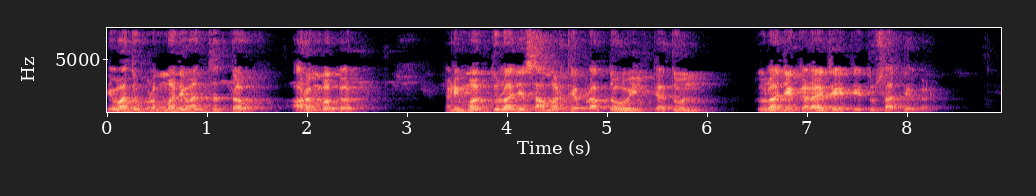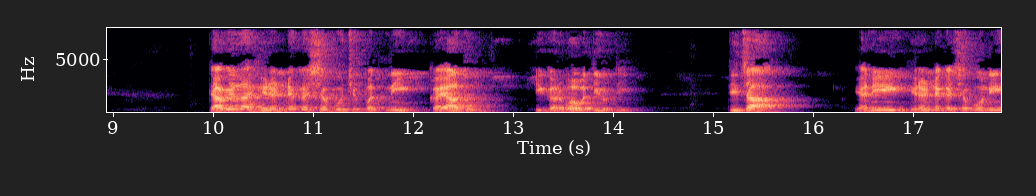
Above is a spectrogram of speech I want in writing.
तेव्हा तू ब्रह्मदेवांचं तप आरंभ कर आणि मग तुला जे सामर्थ्य प्राप्त होईल त्यातून तुला जे करायचे आहे ते तू साध्य कर. त्यावेळेला हिरण्यकश्यपूची पत्नी कयाधू ही गर्भवती होती. तिचा यांनी हिरण्यकश्यपूनी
